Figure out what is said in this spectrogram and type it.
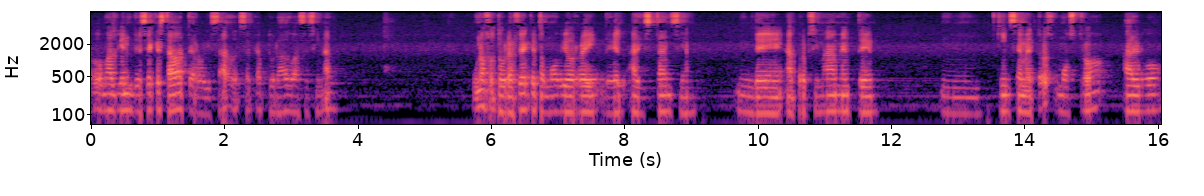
o más bien decía que estaba aterrorizado de ser capturado o asesinado una fotografía que tomó Biorrey de él a distancia de aproximadamente 15 mm, metros mostró algo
